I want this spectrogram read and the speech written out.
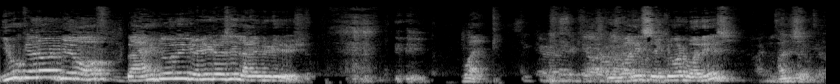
you cannot pay off bank loan and creditors in liability ratio why Because one is secured, one is unsecured.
